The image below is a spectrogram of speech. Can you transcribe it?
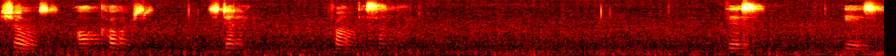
shows all colors stemming from the sunlight. This is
